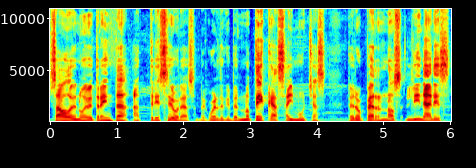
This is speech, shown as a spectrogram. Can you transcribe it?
Sábado de 9.30 a 13 horas. Recuerde que pernotecas hay muchas pero Pernos Linares,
